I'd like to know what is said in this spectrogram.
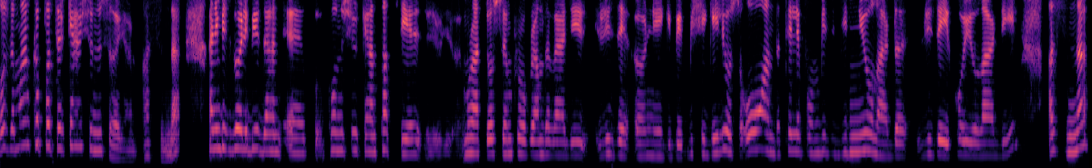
O zaman kapatırken şunu söylüyorum aslında. Hani biz böyle birden e, konuşurken pat diye e, Murat Dostlar'ın programda verdiği Rize örneği gibi bir şey geliyorsa o anda telefon bizi dinliyorlar da Rize'yi koyuyorlar değil. Aslında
